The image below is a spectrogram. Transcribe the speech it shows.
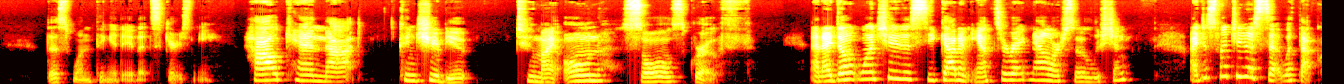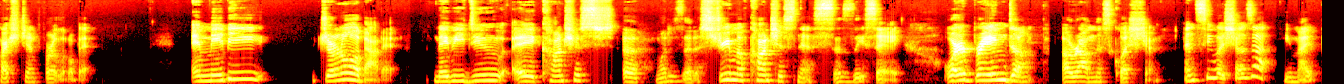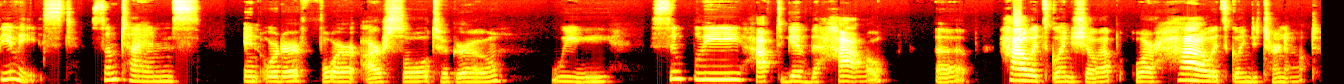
this one thing a day that scares me? How can that contribute to my own soul's growth? And I don't want you to seek out an answer right now or solution. I just want you to sit with that question for a little bit and maybe journal about it. Maybe do a conscious, uh, what is it, a stream of consciousness, as they say, or a brain dump around this question and see what shows up. You might be amazed. Sometimes, in order for our soul to grow, we simply have to give the how of how it's going to show up or how it's going to turn out.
